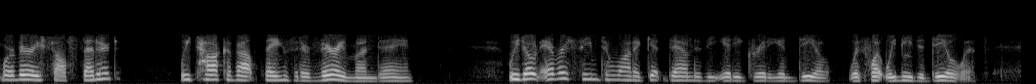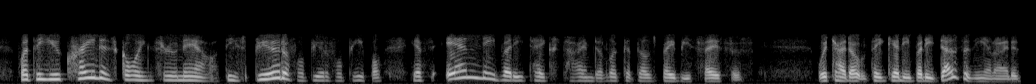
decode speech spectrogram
We're very self centered. We talk about things that are very mundane. We don't ever seem to want to get down to the itty gritty and deal with what we need to deal with what the Ukraine is going through now, these beautiful, beautiful people, if anybody takes time to look at those babies' faces, which I don't think anybody does in the United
